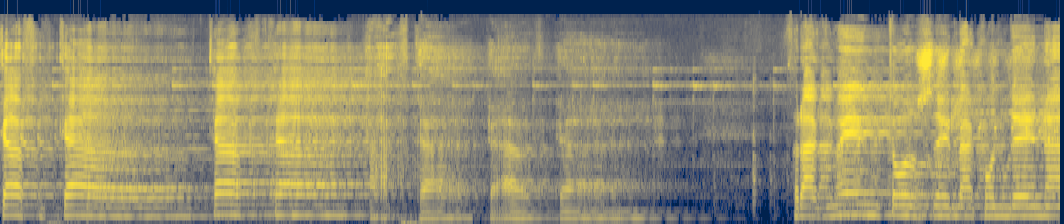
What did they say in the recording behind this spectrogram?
Kafka, Kafka, Kafka, Kafka. Fragmentos de la condena.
